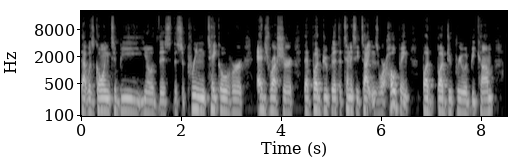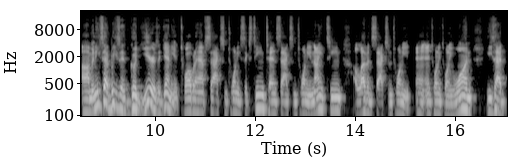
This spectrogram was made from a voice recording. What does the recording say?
that was going to be, you know, this the supreme takeover edge rusher that Bud Dupree, that the Tennessee Titans were hoping Bud Bud Dupree would become. Um, and he's had he's had good years. Again, he had 12 and a half sacks in 2016, 10 sacks in 2019, 11 sacks in 20 in 2021. He's had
